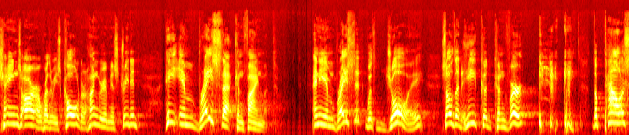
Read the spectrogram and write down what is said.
chains are or whether he's cold or hungry or mistreated. He embraced that confinement. And he embraced it with joy so that he could convert the palace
